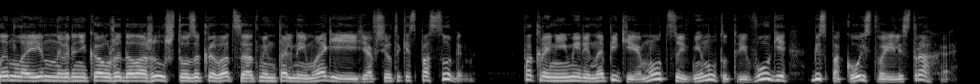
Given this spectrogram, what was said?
Лен Лаен наверняка уже доложил, что закрываться от ментальной магии я все-таки способен — по крайней мере, на пике эмоций в минуту тревоги, беспокойства или страха.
